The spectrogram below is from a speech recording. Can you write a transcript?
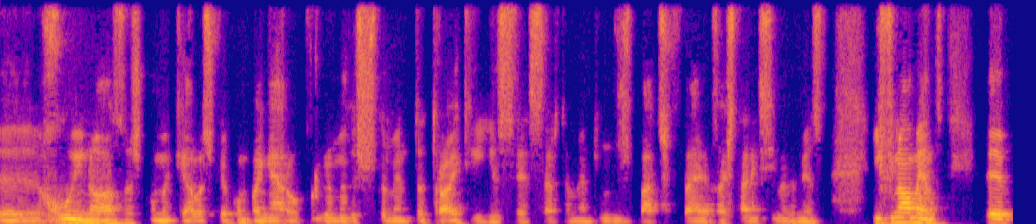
uh, ruinosas como aquelas que acompanharam o programa de ajustamento da Troika, e esse é certamente um dos debates que vai, vai estar em cima da mesa. E, finalmente, uh,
